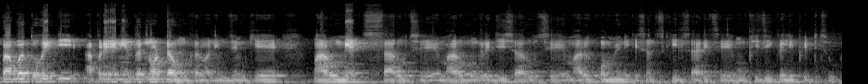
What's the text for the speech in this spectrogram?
બાબતો હોય એ આપણે એની અંદર નોટ ડાઉન કરવાની. જેમ કે મારું મેથ્સ સારું છે, મારું અંગ્રેજી સારું છે, મારું કોમ્યુનિકેશન સ્કિલ સારી છે, હું ફિઝિકલી ફિટ છું.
